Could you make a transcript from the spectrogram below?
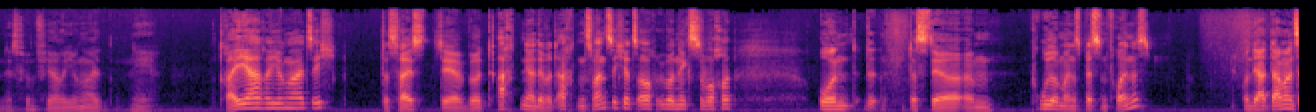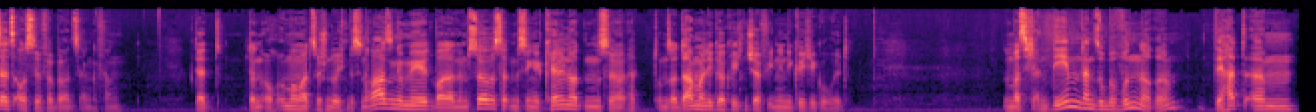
der ist fünf Jahre jünger, nee, drei Jahre jünger als ich. Das heißt, der wird acht, ja, der wird 28 jetzt auch übernächste Woche. Und das ist der ähm, Bruder meines besten Freundes. Und der hat damals als Aushilfe bei uns angefangen. Der hat dann auch immer mal zwischendurch ein bisschen Rasen gemäht, war dann im Service, hat ein bisschen gekellnert und hat unser damaliger Küchenchef ihn in die Küche geholt. Und was ich an dem dann so bewundere, der hat, ähm,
